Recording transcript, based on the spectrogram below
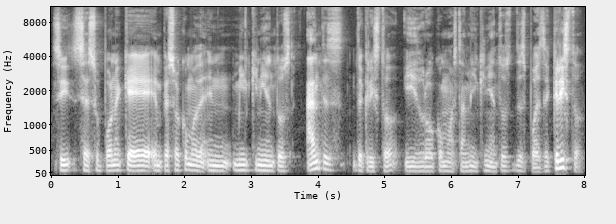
¿sí? se supone que empezó como en 1500 antes de Cristo y duró como hasta 1500 después de Cristo.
